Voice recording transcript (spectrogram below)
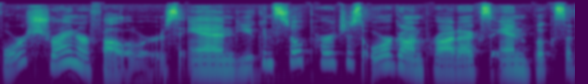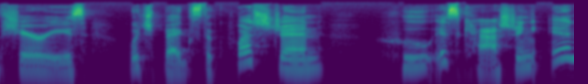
for Shriner followers, and you can still purchase orgone products and books of Sherry's, which begs the question who is cashing in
